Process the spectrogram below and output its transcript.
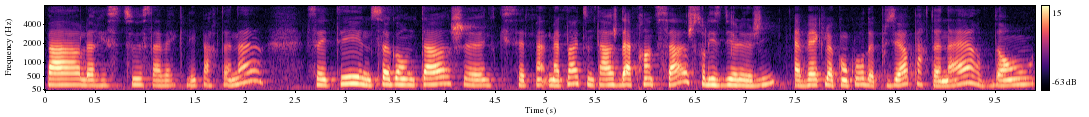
par le Restus avec les partenaires, ça a été une seconde tâche euh, qui maintenant est une tâche d'apprentissage sur les idéologies avec le concours de plusieurs partenaires, dont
